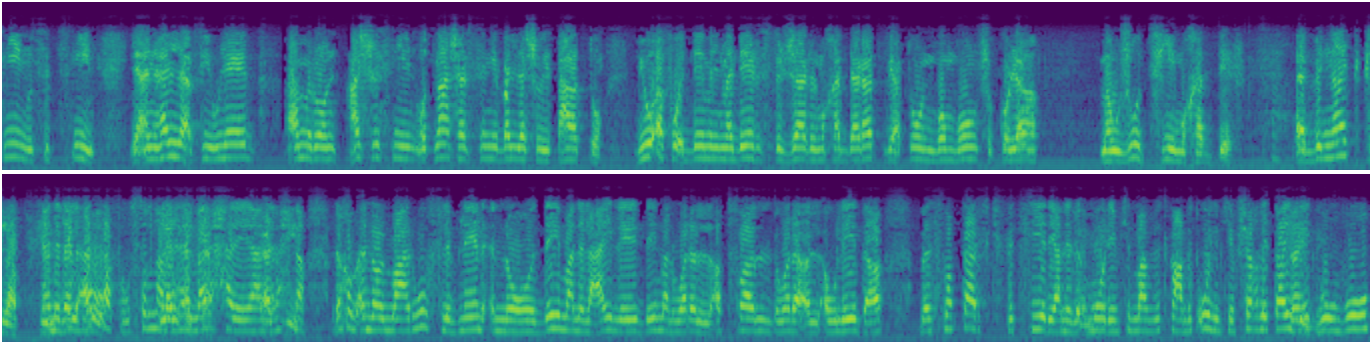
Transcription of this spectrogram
سنين والست سنين. لأن هلأ في أولاد عمرهم عشر سنين و12 سنة بلشوا يتعاطوا. بيوقفوا قدام المدارس تجار المخدرات بيعطون بونبون شوكولا. موجود فيه مخدر. آه، بالنايت كلاب يعني للأسف وصلنا لهالمرحله يعني. نحن رغم إنه معروف لبنان إنه دائما العائله دائما ورا الأطفال ورا الاولاد بس ما بتعرف كيف بتصير يعني الأمور يمكن ما مثل ما عم بتقول يمكن بشغلة طيبة. بوم بوم.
